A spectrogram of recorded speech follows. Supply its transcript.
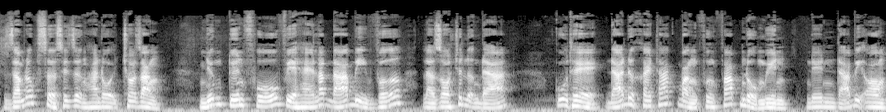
Giám đốc Sở Xây dựng Hà Nội cho rằng những tuyến phố vỉa hè lát đá bị vỡ là do chất lượng đá. Cụ thể, đá được khai thác bằng phương pháp nổ mìn nên đá bị om.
